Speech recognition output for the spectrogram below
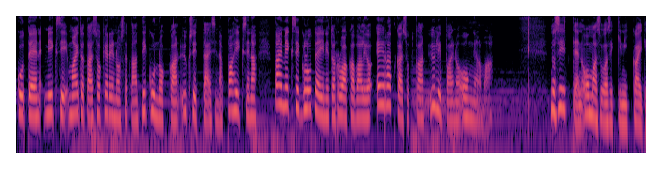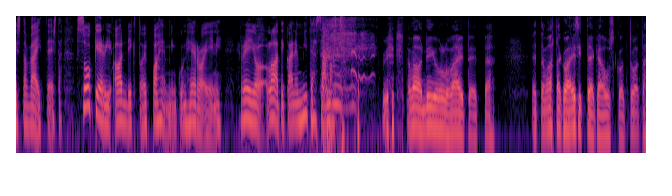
kuten miksi maito tai sokeri nostetaan tikunnokkaan yksittäisinä pahiksina, tai miksi gluteiniton ruokavalio ei ratkaisutkaan ylipaino-ongelmaa. No sitten oma suosikkini kaikista väitteistä. Sokeri addiktoi pahemmin kuin heroiini. Reijo Laatikainen, mitä sanot? Tämä on niin hullu väite, että että mahtaakohan esittäjäkään uskoa tuota.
